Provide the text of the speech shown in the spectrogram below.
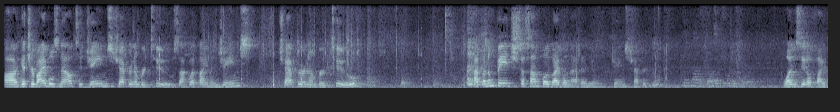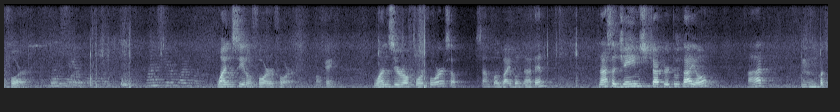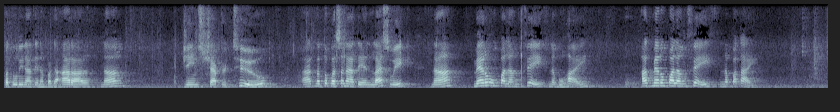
Uh, get your Bibles now to James chapter number 2. Sa aklat tayo ng James chapter number 2. At anong page sa sample Bible natin yung James chapter 2? 1054. 1044. Okay? 1044 sa sample Bible natin. Nasa James chapter 2 tayo at pagpatuloy natin ang pag-aaral ng James chapter 2 at natuklasan natin last week na meron palang faith na buhay at meron palang faith na patay.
